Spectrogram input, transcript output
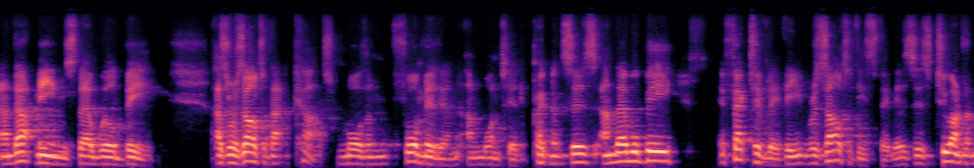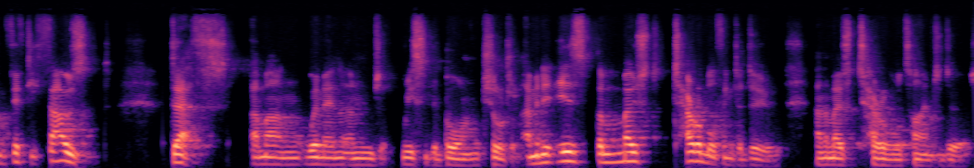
And that means there will be, as a result of that cut, more than 4 million unwanted pregnancies. And there will be, effectively, the result of these figures is 250,000 deaths among women and recently born children. I mean, it is the most terrible thing to do and the most terrible time to do it.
